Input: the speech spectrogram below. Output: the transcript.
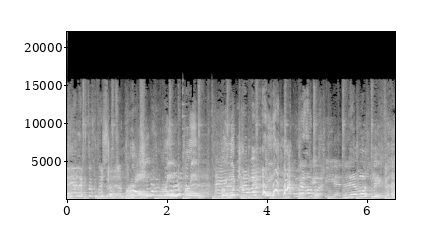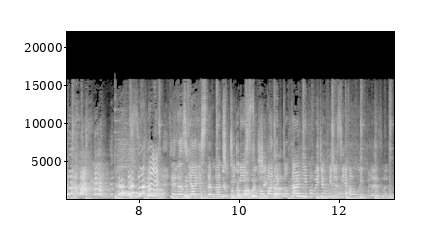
Ej, ale kto ktoś dobrze Bro, bro, bro, bro, what you doing, bro? Niemożliwe. Teraz ja jestem na trzecim miejscu, bo Patek totalnie powiedział mi, że zjechał mój prezent.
